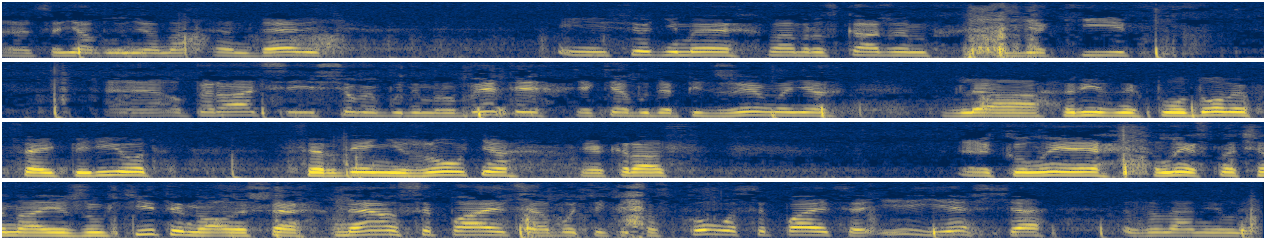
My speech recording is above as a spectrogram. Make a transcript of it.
Е, Це яблуня на М9. І сьогодні ми вам розкажемо, які операції, що ми будемо робити, яке буде підживлення для різних плодових в цей період, в середині жовтня, якраз коли лист починає жовтіти, ну, але ще не осипається або тільки частково осипається і є ще зелений лист.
